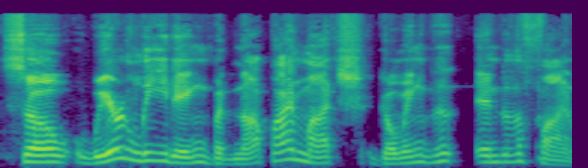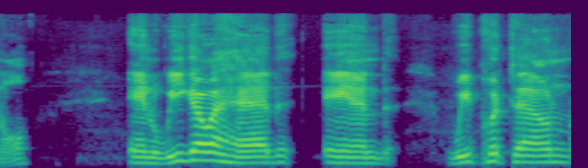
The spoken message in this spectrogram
So we're leading, but not by much, going to, into the final. And we go ahead and we put down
